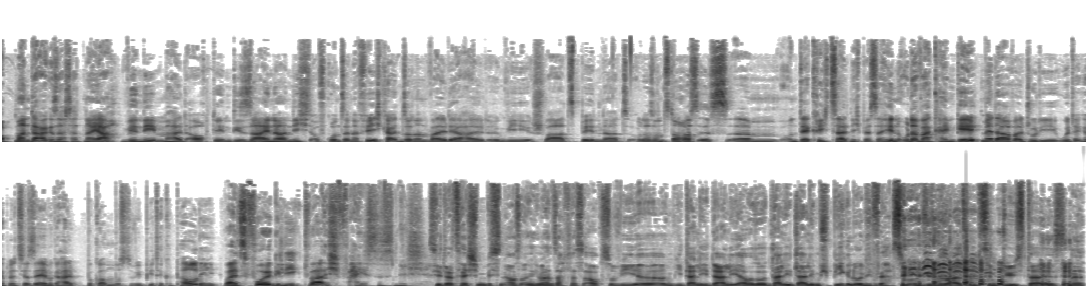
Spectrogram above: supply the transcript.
Ob man da gesagt hat, naja, wir nehmen halt auch den Designer nicht aufgrund seiner Fähigkeiten, sondern weil der halt irgendwie schwarz, behindert oder sonst noch was ist ähm, und der kriegt es halt nicht besser hin. Oder war kein Geld mehr da, weil Judy Whittaker plötzlich dasselbe Gehalt bekommen musste wie Peter Capaldi, weil es vorher geleakt war. Ich weiß es nicht. Sieht tatsächlich ein bisschen aus, irgendjemand sagt das auch, so wie äh, irgendwie Dalli Dalli, aber so Dalli Dalli im Spiegeluniversum, irgendwie so alles ein bisschen düster ist, ne?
